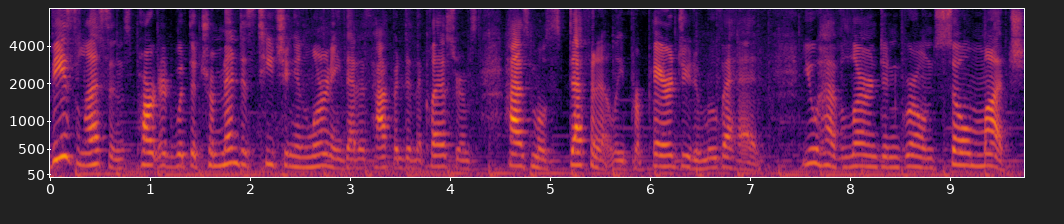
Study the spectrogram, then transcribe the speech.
These lessons, partnered with the tremendous teaching and learning that has happened in the classrooms, has most definitely prepared you to move ahead. You have learned and grown so much.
